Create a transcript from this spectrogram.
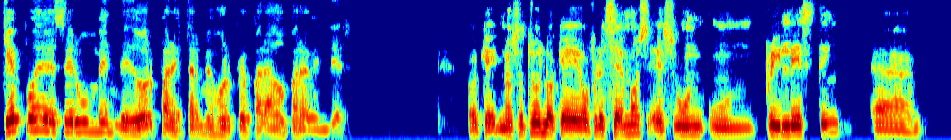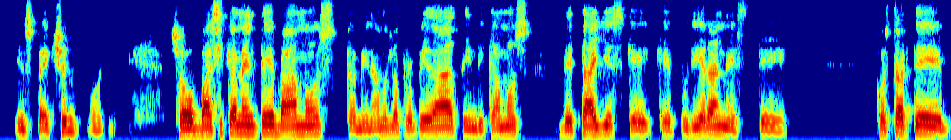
¿Qué puede hacer un vendedor para estar mejor preparado para vender? Ok, nosotros lo que ofrecemos es un, un pre-listing uh, inspection, So, básicamente vamos, caminamos la propiedad, te indicamos detalles que, que pudieran este, costarte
